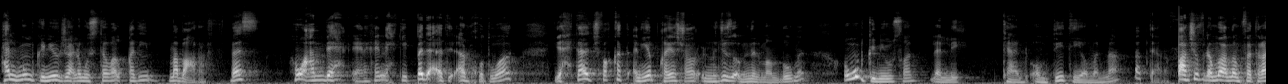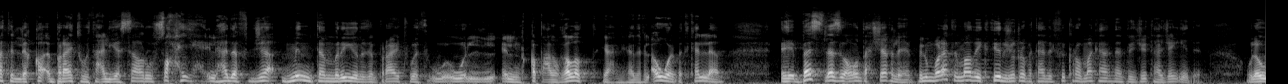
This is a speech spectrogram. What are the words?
هل ممكن يرجع لمستوى القديم؟ ما بعرف. بس هو عم بيح يعني خلينا نحكي بدأت الآن خطوات يحتاج فقط أن يبقى يشعر إنه جزء من المنظومة وممكن يوصل للي كان أمتيتي يوما ما ما بتعرف. طبعا شفنا معظم فترات اللقاء برايتوث على اليسار وصحيح الهدف جاء من تمرير برايتوث والانقطع الغلط يعني الهدف الأول بتكلم بس لازم أوضح شغلة. بالمباريات الماضية كثير جربت هذه الفكرة وما كانت نتيجتها جيدة. ولو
